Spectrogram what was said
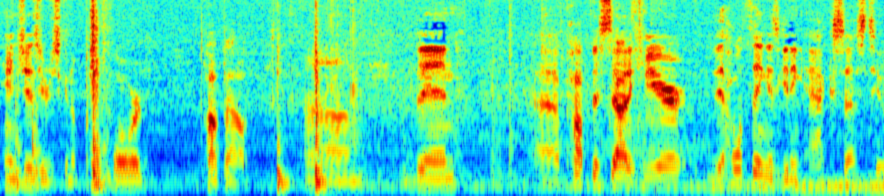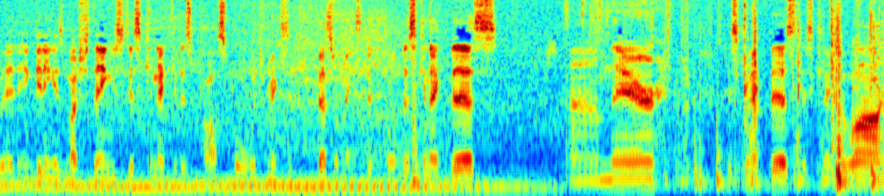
hinges. You're just going to pull forward, pop out. Um, then uh, pop this out of here the whole thing is getting access to it and getting as much things disconnected as possible, which makes it that's what makes it difficult. Disconnect this um, there, disconnect this, and disconnect the lock.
